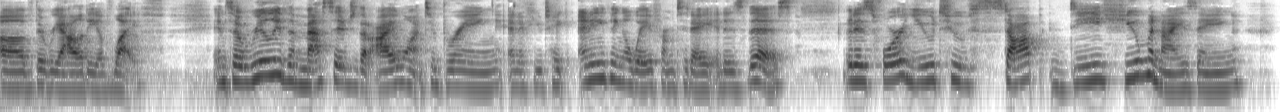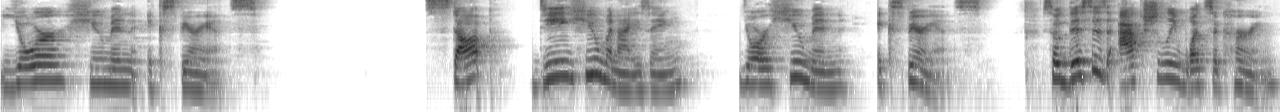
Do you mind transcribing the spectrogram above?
of the reality of life. And so, really, the message that I want to bring, and if you take anything away from today, it is this it is for you to stop dehumanizing your human experience. Stop dehumanizing your human experience. So, this is actually what's occurring.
